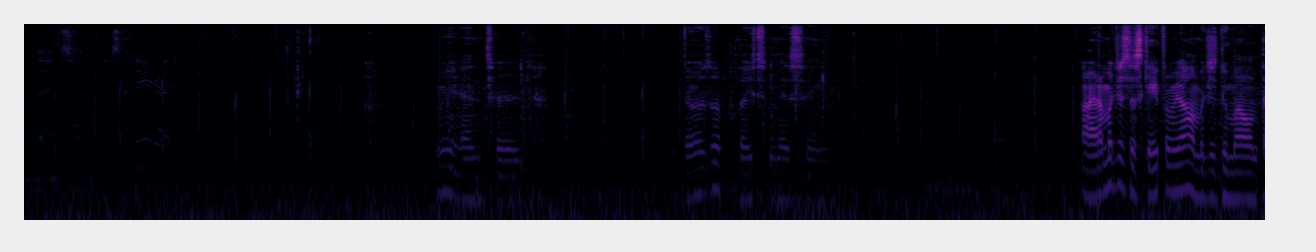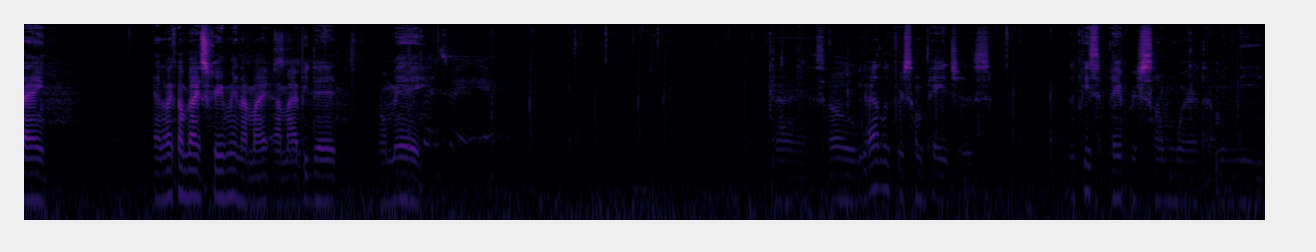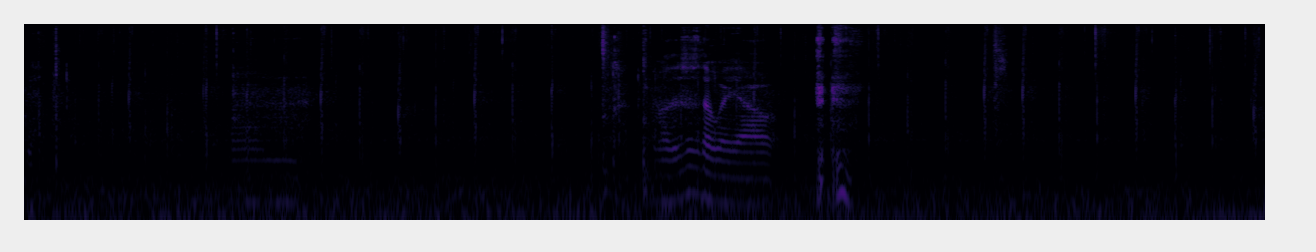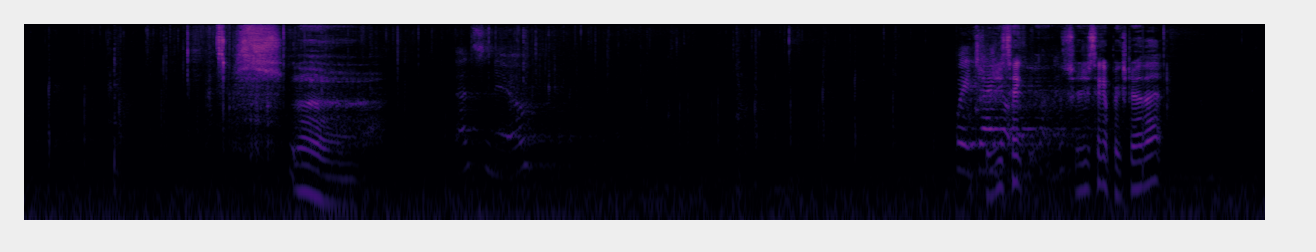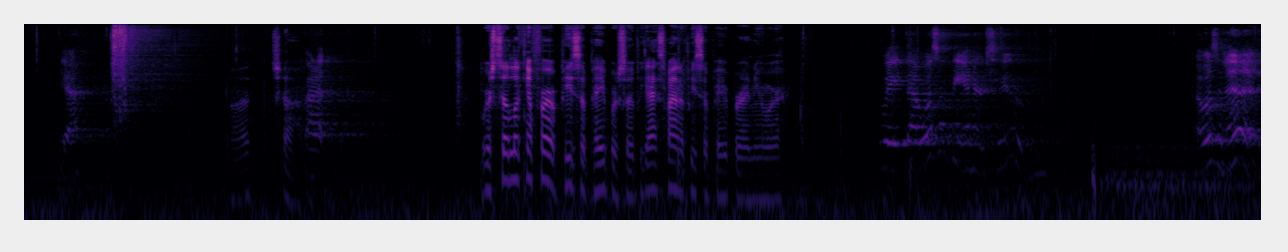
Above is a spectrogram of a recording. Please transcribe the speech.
inside of this. I think I gotta. We entered. There was a place missing. Alright, I'm gonna just escape from y'all. I'm gonna just do my own thing. And if I come back screaming, I might I might be dead. On me. Alright, so we gotta look for some pages. There's a piece of paper somewhere that we need. Um, oh, this is the way out. That's new. Wait, Should you take should you take a picture of that? Yeah, Gotcha. got it. We're still looking for a piece of paper, so if you guys find a piece of paper anywhere. Wait, that wasn't the inner tube. That wasn't it.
